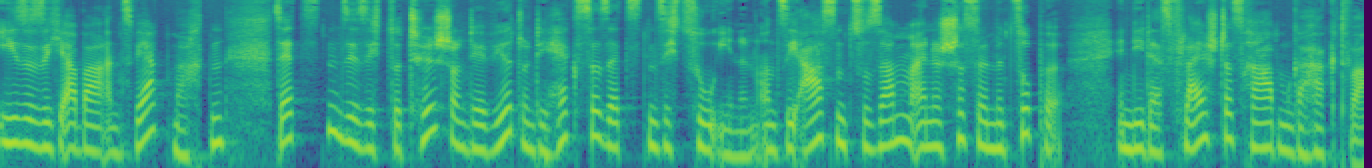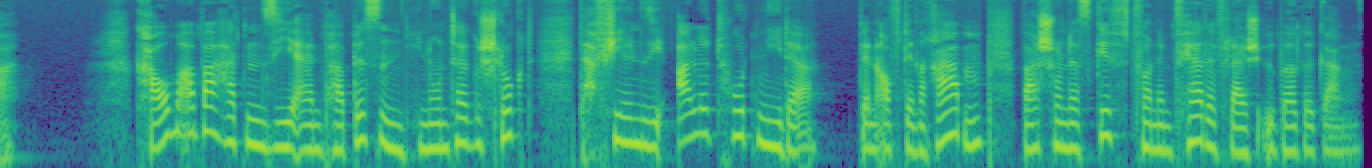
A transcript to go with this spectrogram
Ehe sie sich aber ans Werk machten, setzten sie sich zu Tisch und der Wirt und die Hexe setzten sich zu ihnen und sie aßen zusammen eine Schüssel mit Suppe, in die das Fleisch des Raben gehackt war. Kaum aber hatten sie ein paar Bissen hinuntergeschluckt, da fielen sie alle tot nieder, denn auf den Raben war schon das Gift von dem Pferdefleisch übergegangen.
